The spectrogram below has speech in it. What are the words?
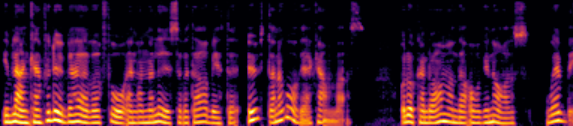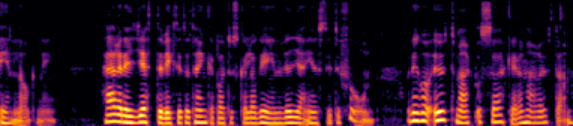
Ibland kanske du behöver få en analys av ett arbete utan att gå via Canvas och då kan du använda originals webbinloggning. Här är det jätteviktigt att tänka på att du ska logga in via institution och det går utmärkt att söka i den här rutan.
